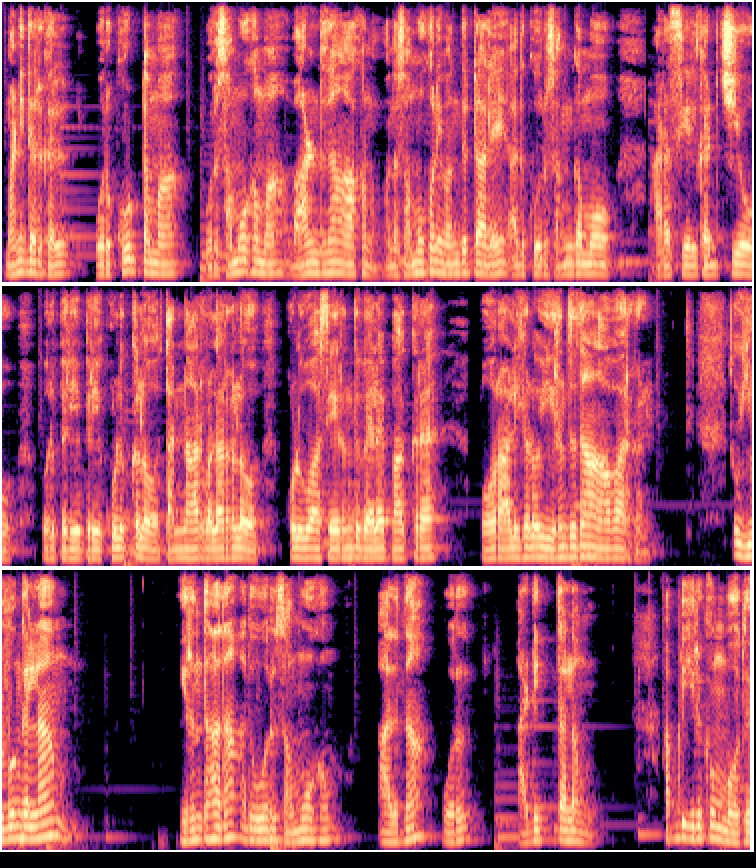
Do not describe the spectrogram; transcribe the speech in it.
மனிதர்கள் ஒரு கூட்டமாக ஒரு சமூகமாக வாழ்ந்து தான் ஆகணும். அந்த சமூகம்னு வந்துட்டாலே அதுக்கு ஒரு சங்கமோ அரசியல் கட்சியோ ஒரு பெரிய பெரிய குழுக்களோ தன்னார்வலர்களோ குழுவாக சேர்ந்து வேலை பார்க்குற போராளிகளோ இருந்து தான் ஆவார்கள். ஸோ இவங்கெல்லாம் இருந்தால் தான் அது ஒரு சமூகம் அதுதான் ஒரு அடித்தளம். அப்படி இருக்கும்போது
